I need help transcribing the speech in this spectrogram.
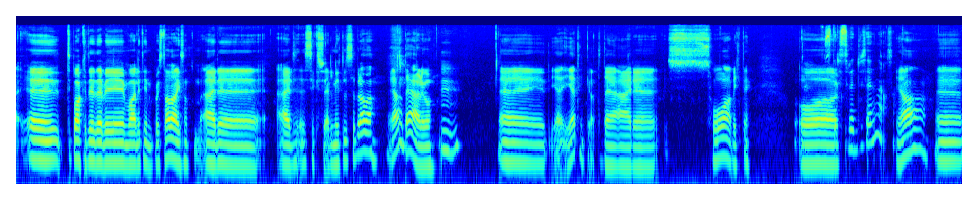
uh, tilbake til det vi var litt inne på i stad. Er, uh, er seksuell nytelse bra, da? Ja, det er det jo. Mm. Jeg, jeg tenker at det er så viktig. Og Stressreduserende, altså. ja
